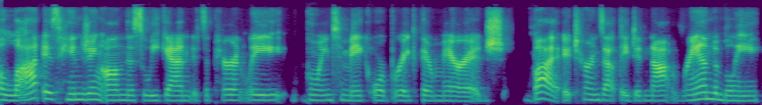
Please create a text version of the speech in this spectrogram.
A lot is hinging on this weekend. It's apparently going to make or break their marriage, but it turns out they did not randomly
